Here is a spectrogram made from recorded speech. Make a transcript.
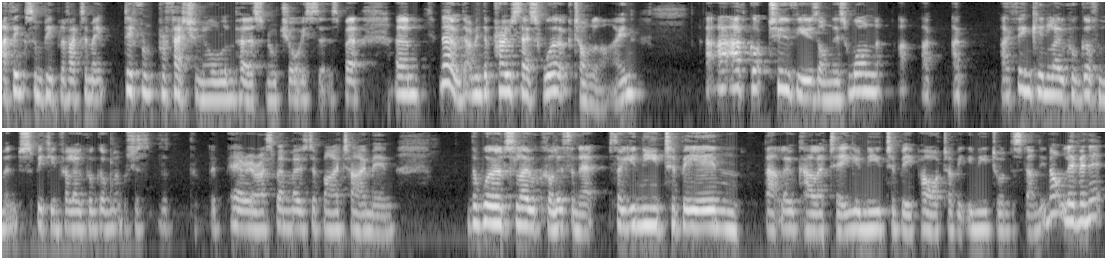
I think some people have had to make different professional and personal choices. But um, no, I mean, the process worked online. I, have got two views on this. One, I, I, I, think in local government, speaking for local government, which is the, the area I spend most of my time in, the word's local, isn't it? So you need to be in that locality. You need to be part of it. You need to understand it, not live in it,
